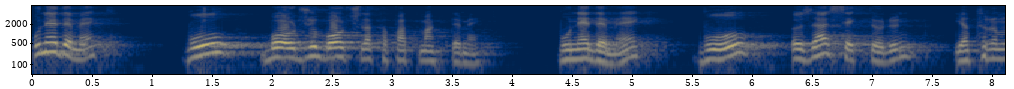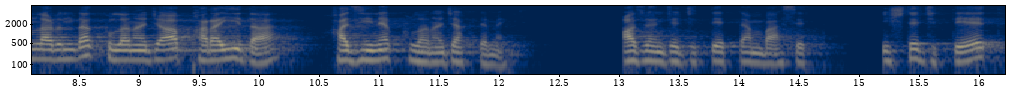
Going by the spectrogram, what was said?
Bu ne demek? Bu borcu borçla kapatmak demek. Bu ne demek? Bu özel sektörün yatırımlarında kullanacağı parayı da hazine kullanacak demek. Az önce ciddiyetten bahsettim. İşte ciddiyet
